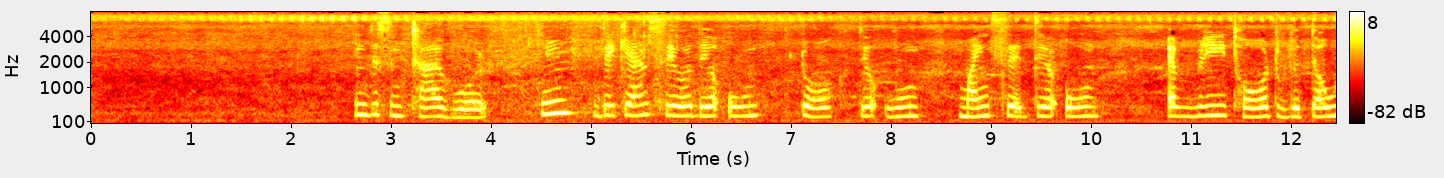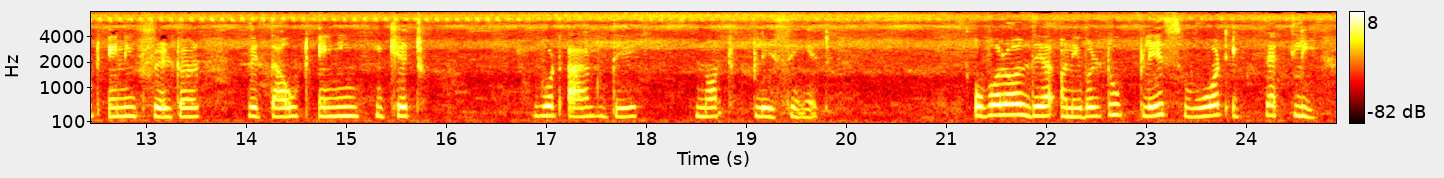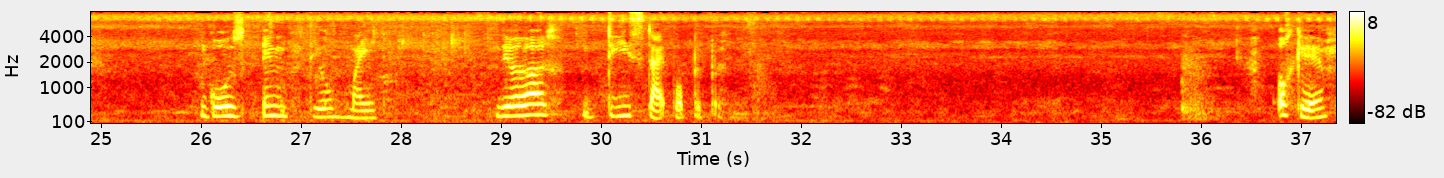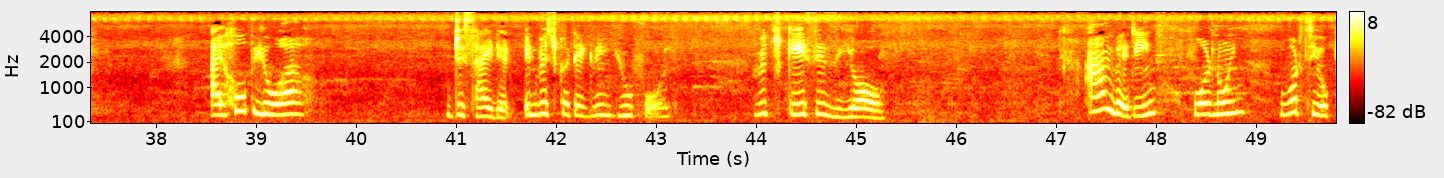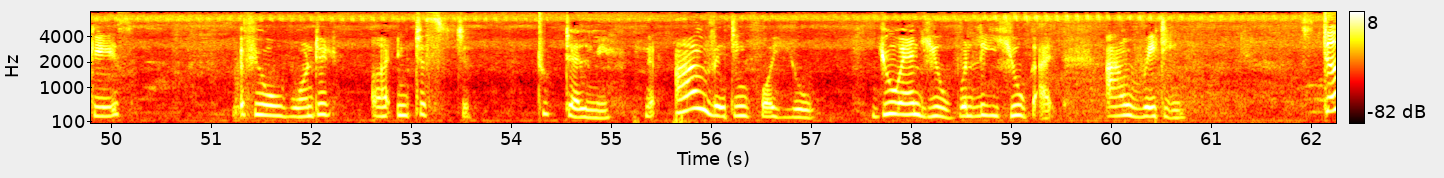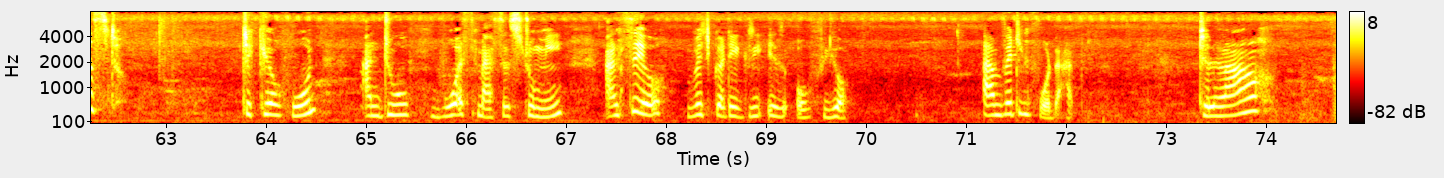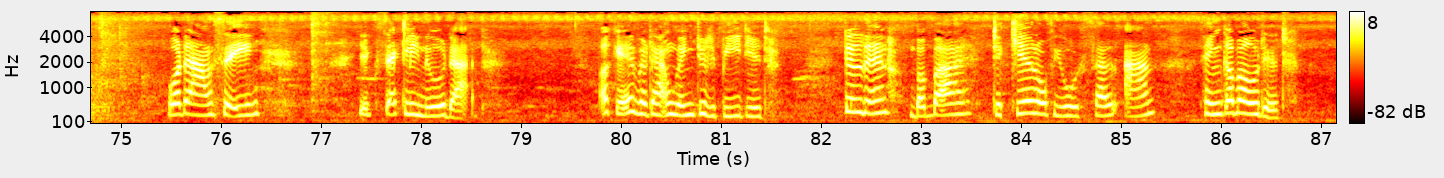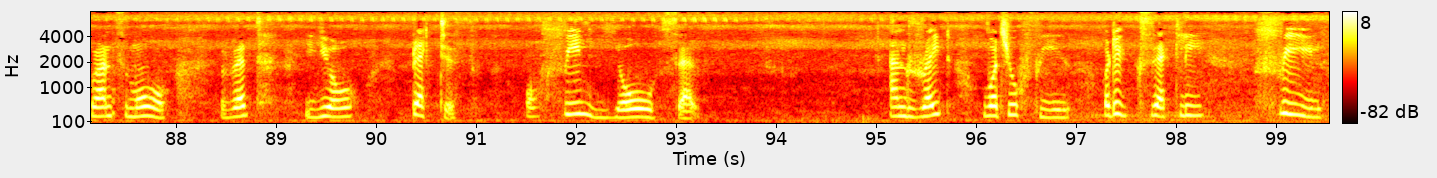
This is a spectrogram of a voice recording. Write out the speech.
In this entire world whom they can share their own talk their own mindset their own every thought without any filter without any get. What are they not placing it? Overall they are unable to place what exactly goes in their mind. There are these type of people. Okay. I hope you are decided in which category you fall which case is your. I'm waiting for knowing what's your case if you wanted uh, interested to tell me i'm waiting for you. You and you only you guys. I'm waiting. Just check your phone and do voice message to me and say which category is of your. I'm waiting for that. Till now what i'm saying you exactly know that. Okay but i'm going to repeat it till then bye bye take care of yourself and think about it once more with your practice or feel yourself. And write what you feel what you exactly feel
